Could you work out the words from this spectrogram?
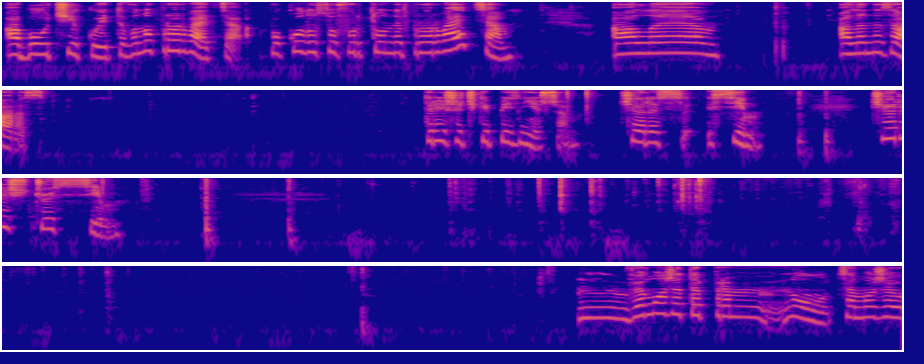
або очікуєте, воно прорветься. По колесу фортуни прорветься, але але не зараз. Трішечки пізніше. Через сім. Через щось сім. Ви можете ну, це може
